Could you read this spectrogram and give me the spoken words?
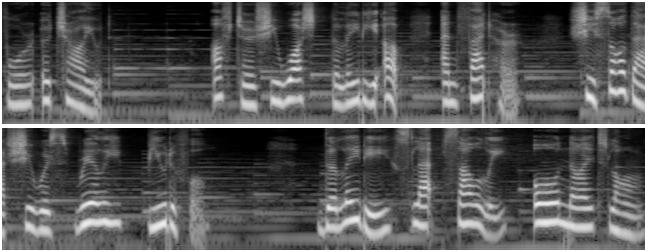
for a child. After she washed the lady up and fed her, she saw that she was really beautiful. The lady slept soundly all night long,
